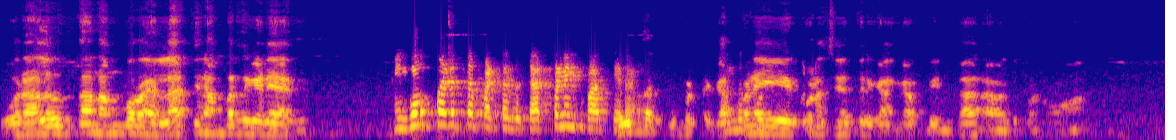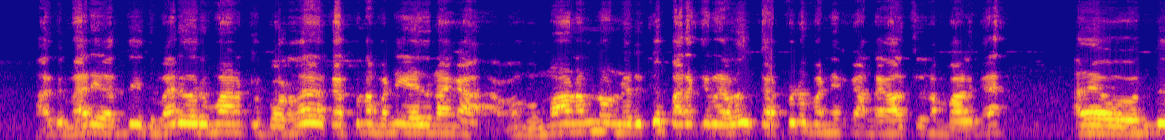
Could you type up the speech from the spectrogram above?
ஒரு அளவுக்கு தான் நம்புறோம். எல்லாத்தையும் நம்புறது கிடையாது. மிகப்படுத்தப்பட்டது கற்பனை கூட சேர்த்திருக்காங்க அப்படின்னு தான் நான் இது பண்ணுவோம். அது மாதிரி வந்து இது மாதிரி ஒரு விமானத்துல போனதா கற்பனை பண்ணி எழுதுனாங்க. அவன் விமானம்னு ஒண்ணு இருக்கு பறக்கிற அளவுக்கு கற்பனை பண்ணியிருக்கான் அந்த காலத்துல நம்ம ஆளுங்க. அதை வந்து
